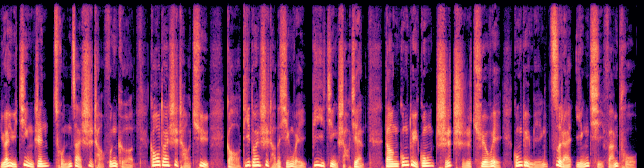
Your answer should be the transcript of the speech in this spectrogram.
源于竞争存在市场分隔，高端市场去搞低端市场的行为毕竟少见。当公对公迟迟缺位，公对民自然引起反哺。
